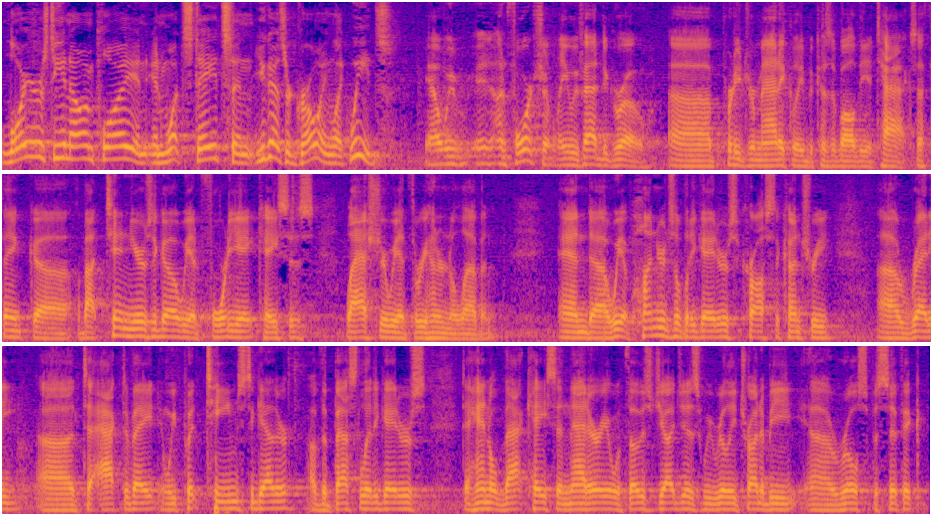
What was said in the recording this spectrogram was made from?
lawyers do you now employ and in what states? And you guys are growing like weeds. Yeah, we unfortunately we've had to grow uh, pretty dramatically because of all the attacks. I think uh, about 10 years ago we had 48 cases. Last year we had 311, and uh, we have hundreds of litigators across the country uh, ready uh, to activate. And we put teams together of the best litigators to handle that case in that area with those judges. We really try to be uh, real specific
